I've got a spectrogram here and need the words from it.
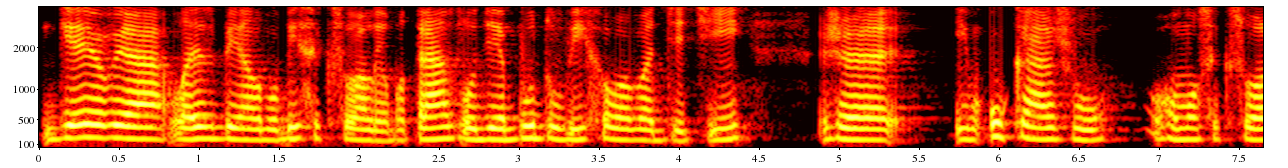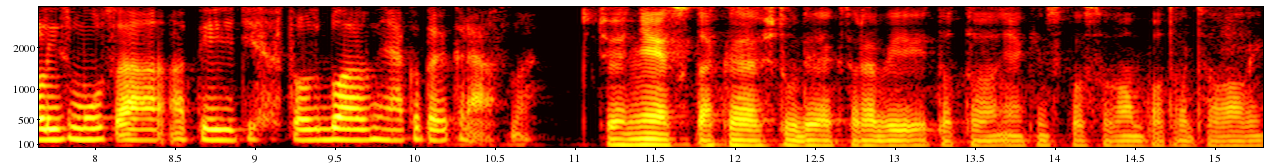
gejovia, lesby alebo bisexuáli alebo trans ľudia budú vychovávať deti, že im ukážu homosexualizmus a, a tie deti sa z toho zbláznia, ako to je krásne. Čiže nie sú také štúdie, ktoré by toto nejakým spôsobom potvrdzovali?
